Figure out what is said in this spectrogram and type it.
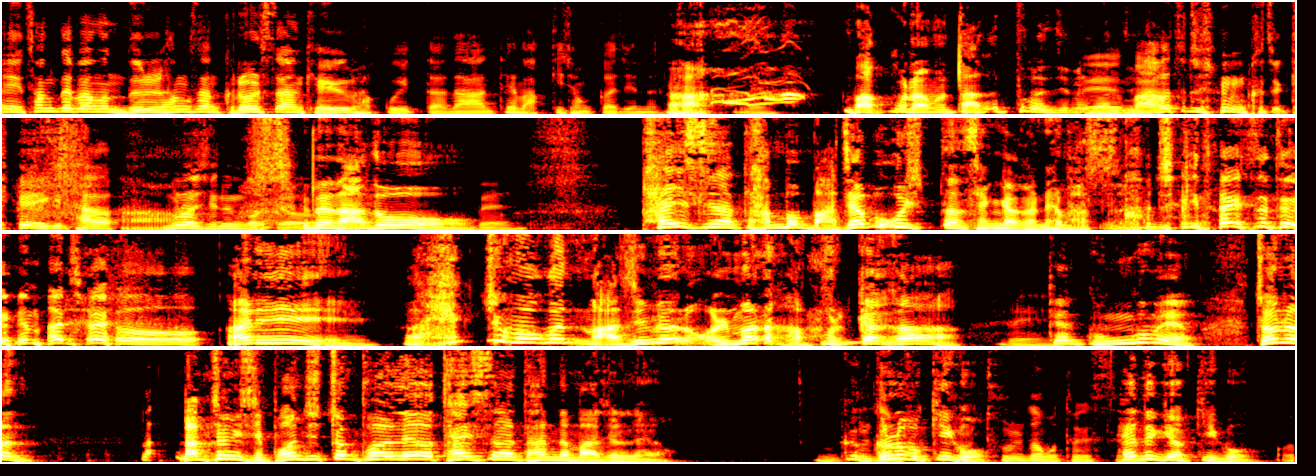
아니 상대방은 늘 항상 그럴싸한 계획을 갖고 있다. 나한테 맞기 전까지는. 아, 맞고 나면 다 흐트러지는 네, 거지. 마음 틀어지는 거죠. 계획이 다 무너지는 거죠. 근데 나도 네. 타이슨한테 한번 맞아보고 싶다는 생각은 해봤어. 갑자기 타이슨도 왜 맞아요? 아니 핵주먹은 맞으면 얼마나 아플까가 네. 그냥 궁금해요. 저는 나- 남창희 씨 번지 점프 할래요? 타이슨한테 한 대 맞을래요? 그 글러브 끼고 둘 다 못하겠어요. 헤드기어 끼고 어,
